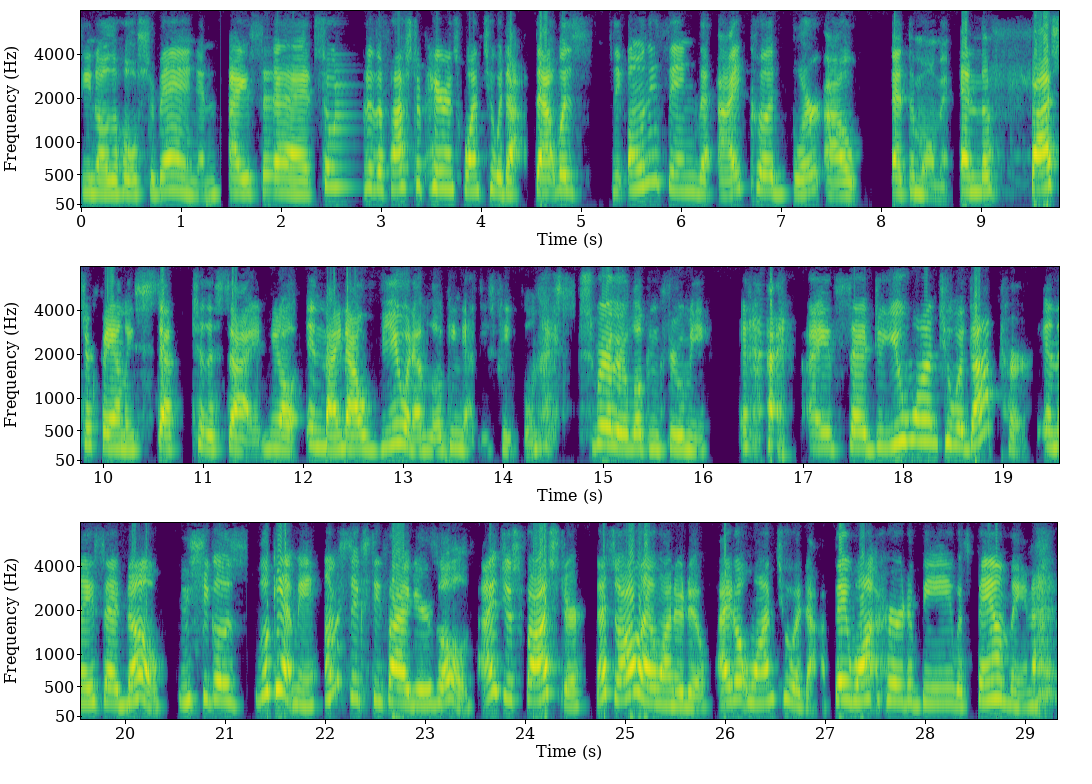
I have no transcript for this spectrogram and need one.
you know the whole shebang. And I said, so do the foster parents want to adopt? That was the only thing that I could blurt out at the moment. And the foster family stepped to the side, you know, in my now view, and I'm looking at these people, and I swear they're looking through me. And I, I said, Do you want to adopt her? And they said, No. And she goes, Look at me. I'm 65 years old. I just foster. That's all I want to do. I don't want to adopt. They want her to be with family. And I,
